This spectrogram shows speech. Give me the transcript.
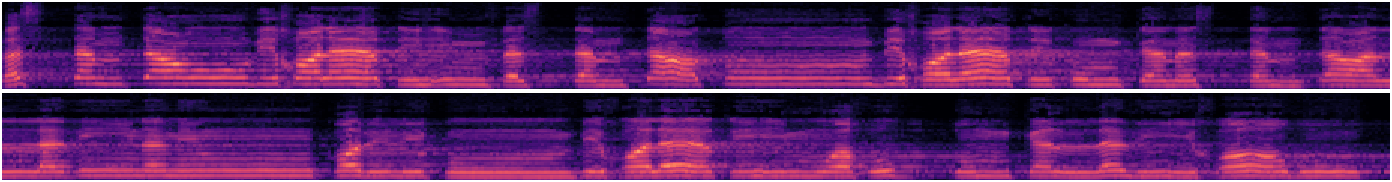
فاستمتعوا بخلاقهم فاستمتعتم بخلاقكم كما استمتع الذين من قبلكم بخلاقهم وخضتم كالذي خاضوا.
